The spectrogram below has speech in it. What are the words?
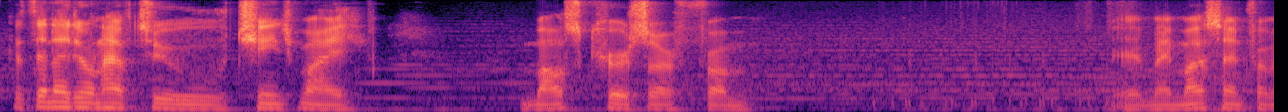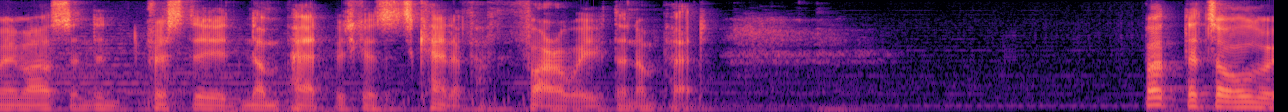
Because then I don't have to change my mouse cursor from uh, my mouse hand from my mouse and then press the numpad because it's kind of far away with the numpad. But that's all,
